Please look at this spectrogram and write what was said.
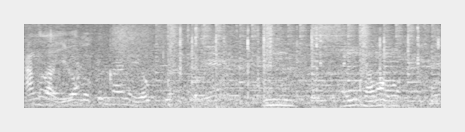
항상 이런 거 끝나면 여기. 음, 관리 잘하고.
